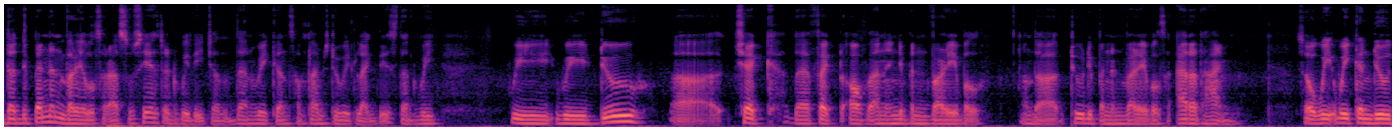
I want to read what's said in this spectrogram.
the dependent variables are associated with each other then we can sometimes do it like this that we we we do uh, check the effect of an independent variable on the two dependent variables at a time. So we, we can do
